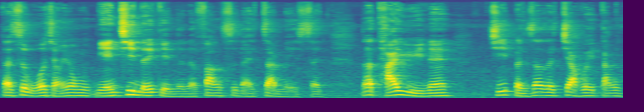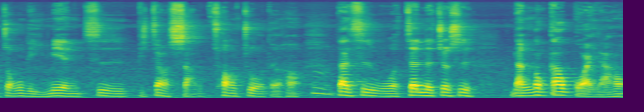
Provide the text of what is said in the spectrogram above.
但是我想用年轻的一点点的方式来赞美神。那台语呢？基本上在教会当中里面是比较少创作的哈，但是我真的就是能够高拐啦哈，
